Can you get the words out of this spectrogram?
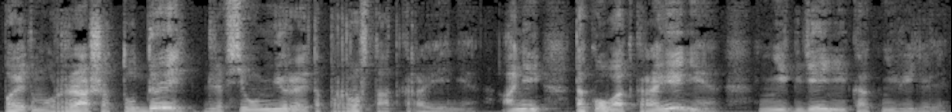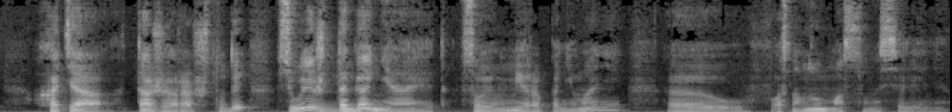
Поэтому Russia Today для всего мира это просто откровение. Они такого откровения нигде никак не видели. Хотя та же Russia Today всего лишь догоняет в своем миропонимании э, основную массу населения.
